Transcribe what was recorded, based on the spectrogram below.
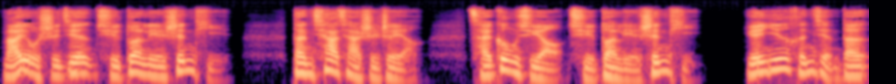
哪有时间去锻炼身体？但恰恰是这样，才更需要去锻炼身体。原因很简单，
